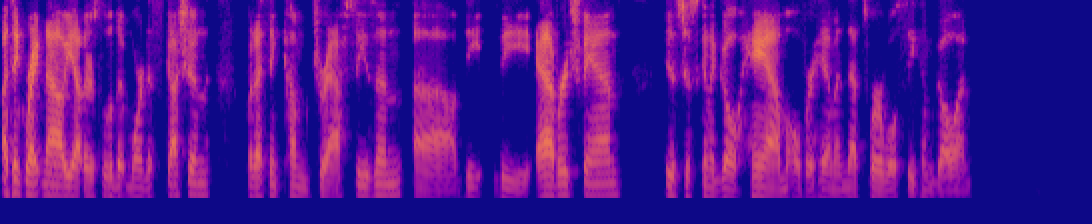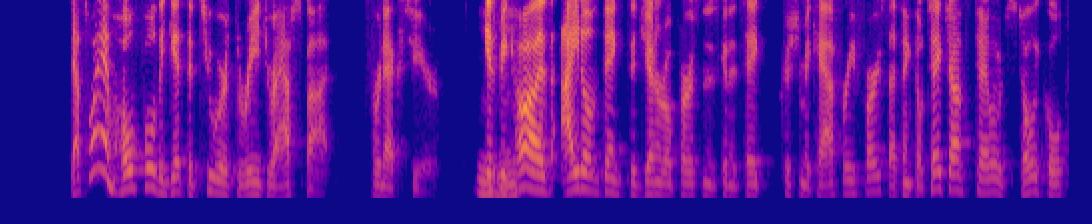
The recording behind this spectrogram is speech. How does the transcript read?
I think right now, yeah, there's a little bit more discussion, but I think come draft season, uh, the the average fan is just going to go ham over him, and that's where we'll see him going. That's why I'm hopeful to get the two or three draft spot for next year. Is Mhm. because I don't think the general person is going to take Christian McCaffrey first. I think they'll take Jonathan Taylor, which is totally cool.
